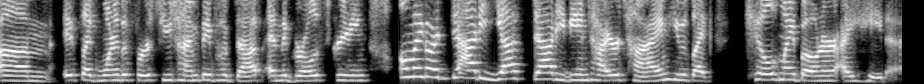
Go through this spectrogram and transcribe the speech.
um it's like one of the first few times they've hooked up and the girl is screaming oh my god daddy yes daddy the entire time he was like kills my boner i hate it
